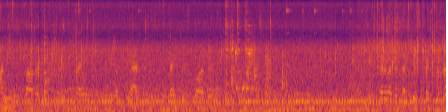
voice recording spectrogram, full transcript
ఆనియన్స్ బాగా ఫ్రై అయ్యేటప్పుడు యాడ్ ఫ్రై చేసుకోవాలి. తర్వాత కట్ చేసి పెట్టుకున్న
